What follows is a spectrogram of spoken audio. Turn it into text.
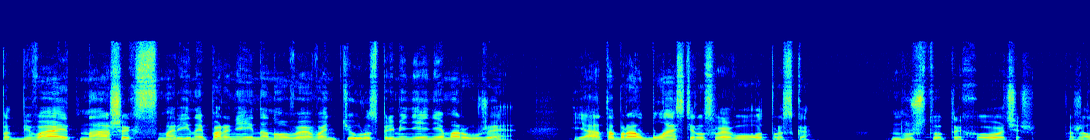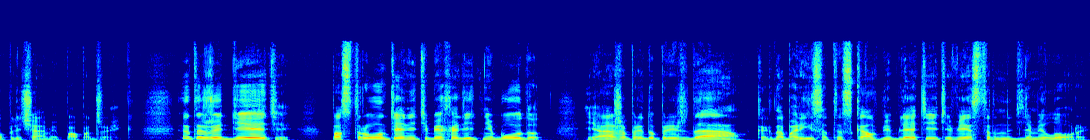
подбивает наших с Мариной парней на новую авантюру с применением оружия. Я отобрал бластер у своего отпрыска. — Ну что ты хочешь? — пожал плечами папа Джейк. — Это же дети. По струнке они тебе ходить не будут. Я же предупреждал, когда Борис отыскал в библиотеке вестерны для Милоры.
